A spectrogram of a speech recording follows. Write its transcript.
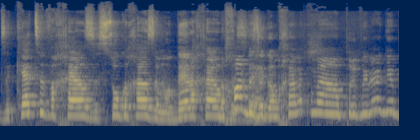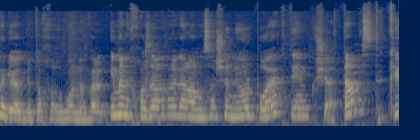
זה קצב אחר, זה סוג אחר, זה מודל אחר. נכון, וזה... וזה גם חלק מהפריבילגיה בלהיות בתוך ארגון, אבל אם אני חוזרת רגע לנושא של ניהול פרויקטים, כשאתה מסתכל,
